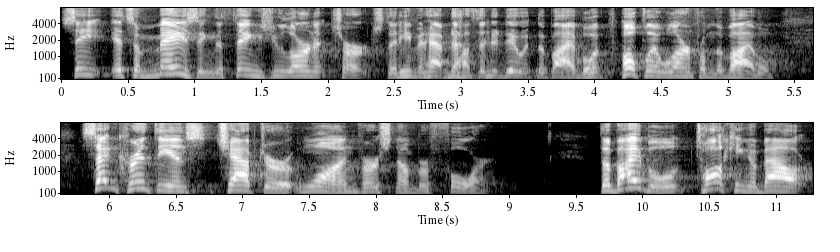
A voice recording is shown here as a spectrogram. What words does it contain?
See, it's amazing the things you learn at church that even have nothing to do with the Bible. Hopefully we'll learn from the Bible. Second Corinthians chapter 1, verse number 4. The Bible talking about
